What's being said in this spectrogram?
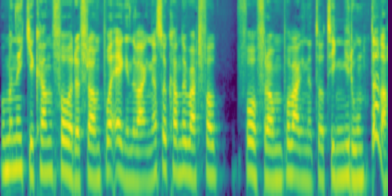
om en ikke kan få det fram på egne vegne, så kan du i hvert fall få fram på vegne av ting rundt deg, da.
